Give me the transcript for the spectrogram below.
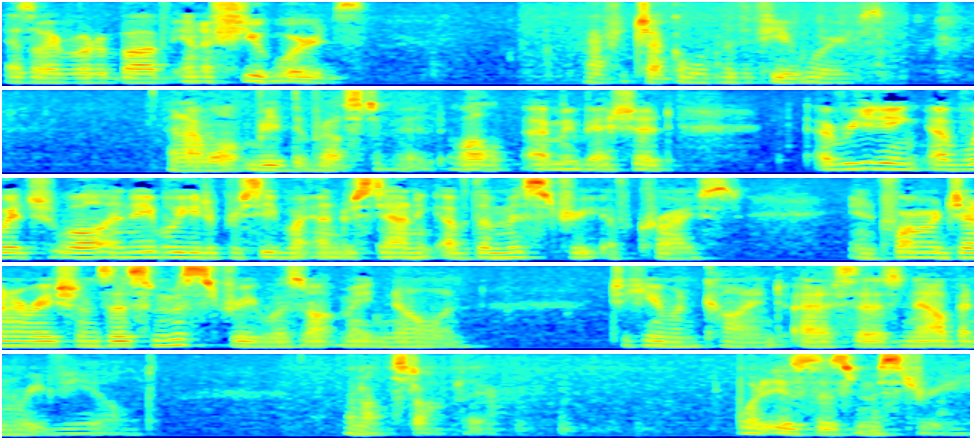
as I wrote above in a few words. I have to chuckle over the few words, and I won't read the rest of it. Well, uh, maybe I should. A reading of which will enable you to perceive my understanding of the mystery of Christ. In former generations, this mystery was not made known to humankind as it has now been revealed. And I'll stop there. What is this mystery?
